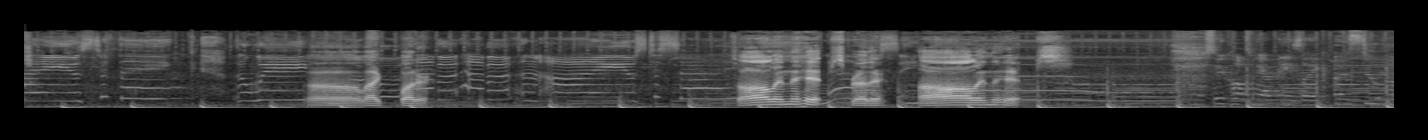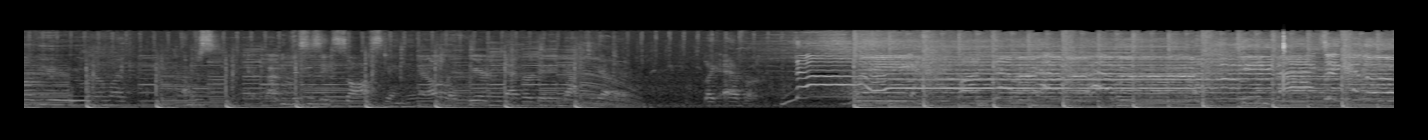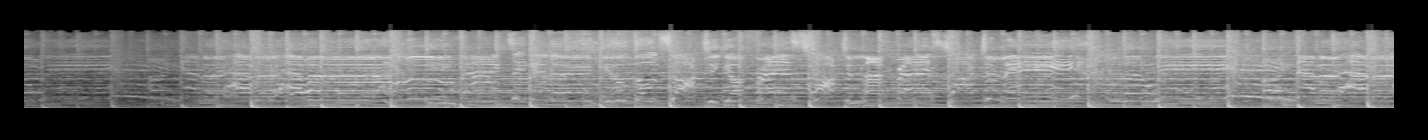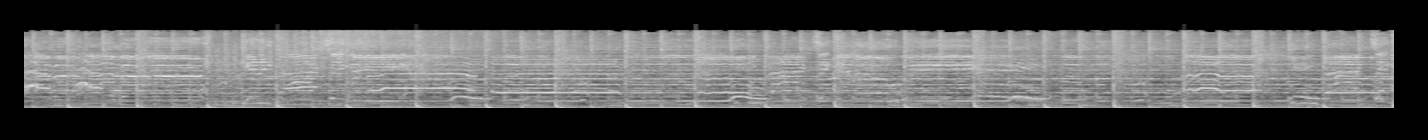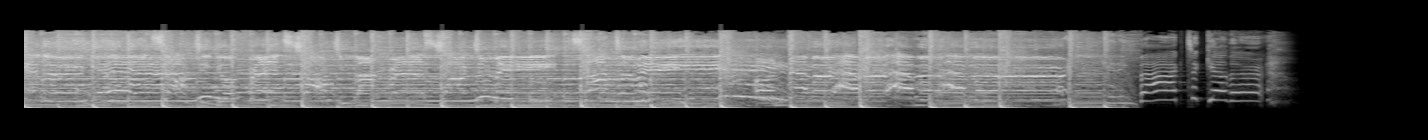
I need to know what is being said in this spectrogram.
Field. Oh, like butter. It's all in the hips, brother. All in the hips.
